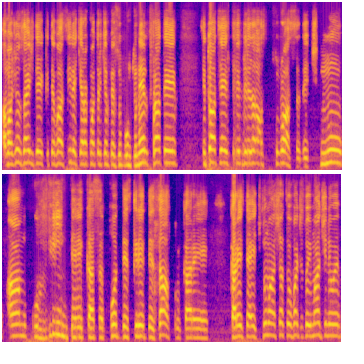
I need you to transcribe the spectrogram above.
Am ajuns aici de câteva zile, chiar acum trecem pe sub un tunel. Frate, situația este dezastruoasă, deci nu am cuvinte ca să pot descrie dezastrul care, care este aici. Numai așa să vă faceți o imagine, Uh,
